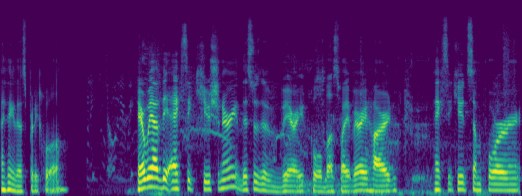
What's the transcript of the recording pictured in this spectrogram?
I think that's pretty cool. Here we have the Executioner. This was a very cool boss fight. Very hard. Execute some poor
